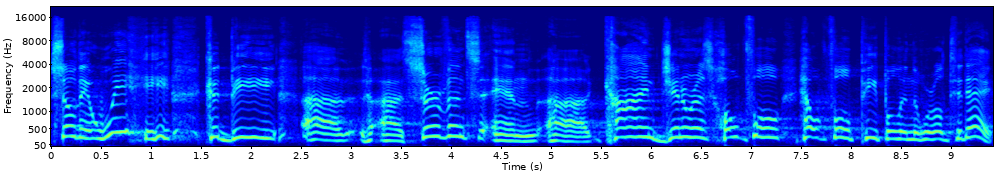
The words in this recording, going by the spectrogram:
so that we could be uh, uh, servants and uh, kind, generous, hopeful, helpful people in the world today.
